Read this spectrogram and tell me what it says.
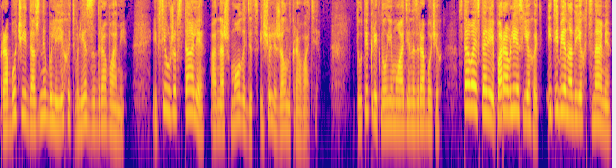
рабочие должны были ехать в лес за дровами. И все уже встали, а наш молодец еще лежал на кровати. Тут и крикнул ему один из рабочих. «Вставай скорее, пора в лес ехать, и тебе надо ехать с нами».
